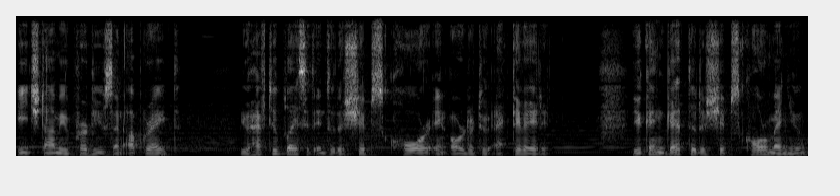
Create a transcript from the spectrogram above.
Each time you produce an upgrade, you have to place it into the ship's core in order to activate it. You can get to the ship's core menu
